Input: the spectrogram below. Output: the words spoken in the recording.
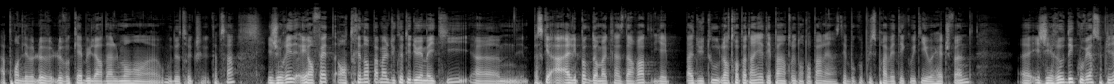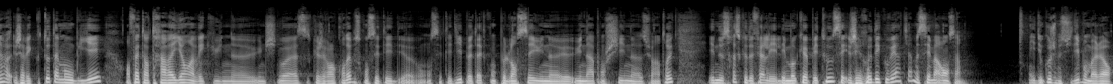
apprendre le, le, vocabulaire d'allemand ou de trucs comme ça. Et je et en fait en traînant pas mal du côté du MIT parce qu'à à, l'époque dans ma classe d'Harvard il y avait pas du tout l'entrepreneuriat n'était pas un truc dont on parlait, hein, c'était beaucoup plus private equity ou hedge fund. Euh, et j'ai redécouvert ce plaisir. J'avais totalement oublié. En fait, en travaillant avec une, une chinoise que j'avais rencontrée, parce qu'on s'était euh, on s'était dit peut-être qu'on peut lancer une, une app en Chine euh, sur un truc, et ne serait-ce que de faire les, les mock-ups et tout, j'ai redécouvert. Tiens, mais c'est marrant ça. Et du coup, je me suis dit bon bah alors,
